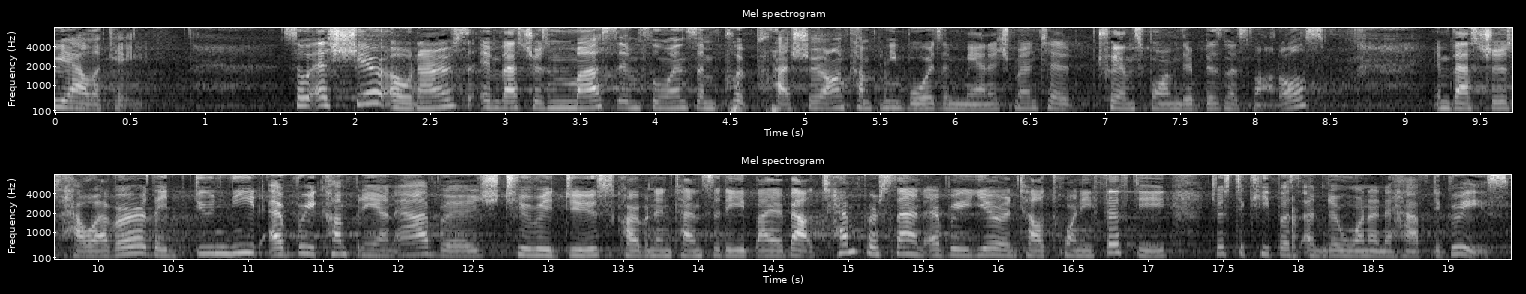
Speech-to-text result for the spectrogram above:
reallocate. So, as share owners, investors must influence and put pressure on company boards and management to transform their business models. Investors, however, they do need every company on average to reduce carbon intensity by about 10% every year until 2050 just to keep us under one and a half degrees.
